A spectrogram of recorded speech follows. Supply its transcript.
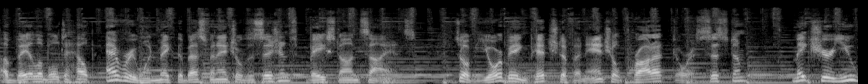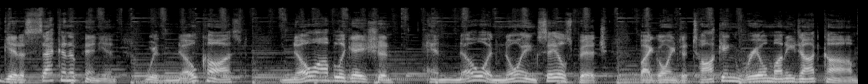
available to help everyone make the best financial decisions based on science. So if you're being pitched a financial product or a system, make sure you get a second opinion with no cost, no obligation, and no annoying sales pitch by going to talkingrealmoney.com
